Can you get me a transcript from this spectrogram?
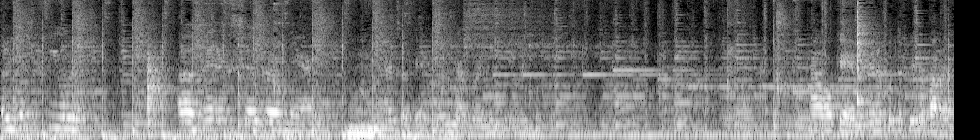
Oh, I just feel a bit of sugar in there. Mm. That's okay. Ah, I'm not running even cooking. Now, okay, we're gonna put the peanut butter.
